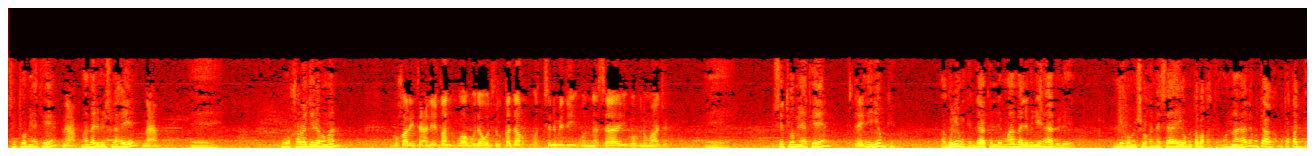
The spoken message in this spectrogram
ست ومائتين نعم. مؤمل بن إسماعيل؟ نعم. إيه. وخرج له من؟ البخاري تعليقا وأبو داود في القدر والترمذي والنسائي وابن ماجه. إيه. ست ومائتين إيه. إيه يمكن. أقول يمكن ذاك اللي مؤمل بن إيهاب اللي, اللي هو من شيوخ النسائي ومن طبقته. أما هذا متقدم.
